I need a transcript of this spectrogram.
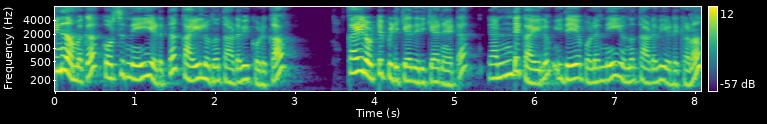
ഇനി നമുക്ക് കുറച്ച് നെയ്യെടുത്ത് കയ്യിലൊന്ന് തടവി കൊടുക്കാം കയ്യിൽ ഒട്ടിപ്പിടിക്കാതിരിക്കാനായിട്ട് രണ്ട് കയ്യിലും ഇതേപോലെ നെയ്യ് ഒന്ന് തടവി എടുക്കണം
